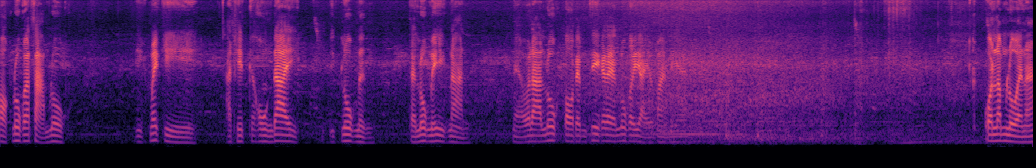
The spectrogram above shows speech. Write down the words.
ออกลูกละสามลูก อีกไม่กี่ อาทิตย์ก็คงได้อีกลูกหนึ่ง แต่ลูกนี้อีกนานเนี่ยเวลาลูกโตเต็มที่ก็ได้ลูกใหญ่ประมาณนี้คนร่ำรวยนะ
